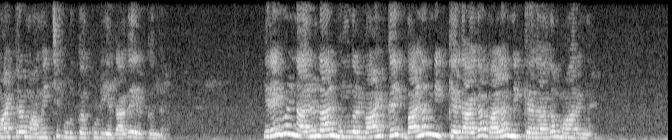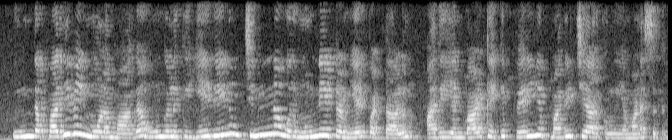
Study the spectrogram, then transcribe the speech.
மாற்றம் அமைச்சு கொடுக்கக்கூடியதாக இருக்குங்க. இறைவன் அருளால் உங்கள் வாழ்க்கை பலம் மிக்கதாக வளம் மிக்கதாக மாறுங்க. இந்த பதிவின் மூலமாக உங்களுக்கு ஏதேனும் சின்ன ஒரு முன்னேற்றம் ஏற்பட்டாலும் அது என் வாழ்க்கைக்கு பெரிய மகிழ்ச்சியாக இருக்குங்க என் மனசுக்கு.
